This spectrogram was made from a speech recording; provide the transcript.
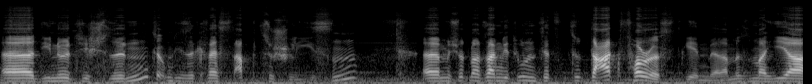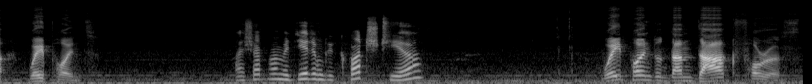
äh, die nötig sind, um diese Quest abzuschließen. Ähm, ich würde mal sagen, wir tun uns jetzt zu Dark Forest gehen wir. Da müssen wir hier Waypoint. Ich habe mal mit jedem gequatscht hier. Waypoint und dann Dark Forest.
